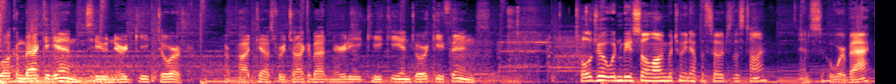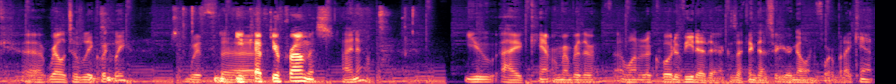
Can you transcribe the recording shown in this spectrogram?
welcome back again to Nerd Geek Dork, our podcast where we talk about nerdy, geeky, and dorky things. Told you it wouldn't be so long between episodes this time, and so we're back uh, relatively quickly. With uh, You kept your promise. I know. You, I can't remember the. I wanted to quote Evita there because I think that's what you're going for, but I can't.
